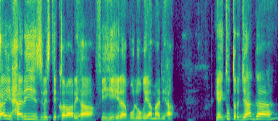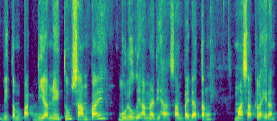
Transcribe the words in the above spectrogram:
Ay hariz listiqrariha fihi ila bulughi amadiha yaitu terjaga di tempat diamnya itu sampai bulu amadiha, sampai datang masa kelahiran.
